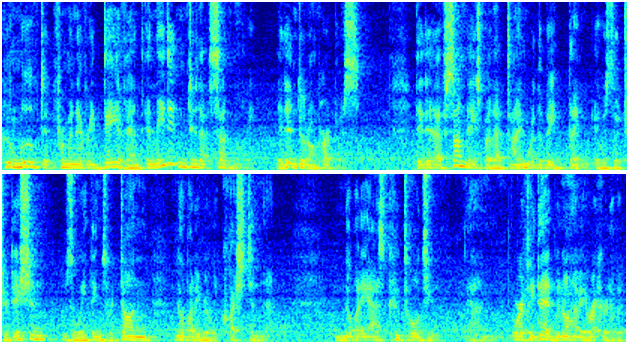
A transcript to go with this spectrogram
who moved it from an everyday event, and they didn't do that suddenly. They didn't do it on purpose. They did have Sundays by that time were the big thing. It was the tradition, it was the way things were done. Nobody really questioned that. Nobody asked who told you. Or if they did, we don't have any record of it.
